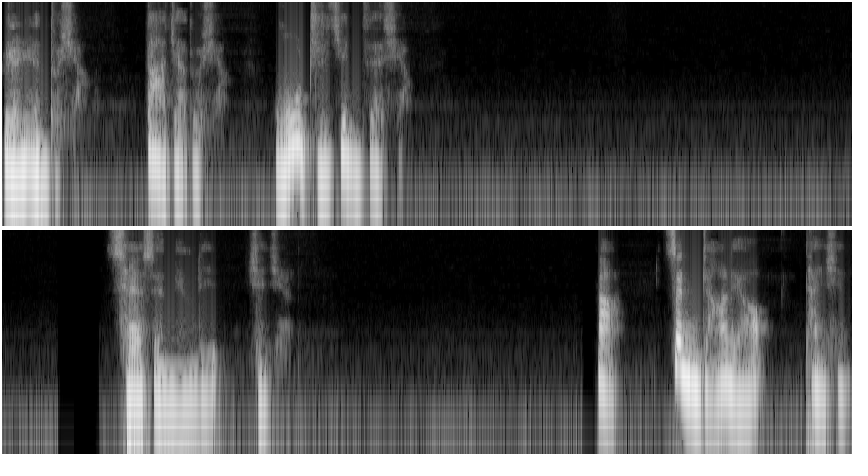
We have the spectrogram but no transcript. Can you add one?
人人都想，大家都想，无止境在想。财色名利现前。啊，增长了贪心。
